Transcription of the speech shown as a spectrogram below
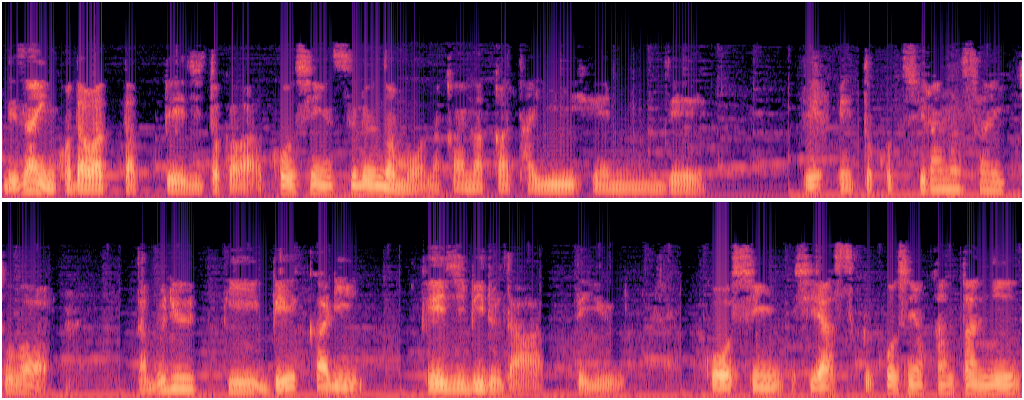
デザインこだわったページとかは更新するのもなかなか大変で、で、えっと、こちらのサイトは、WP ベーカリーページビルダーっていう更新しやすく、更新を簡単に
